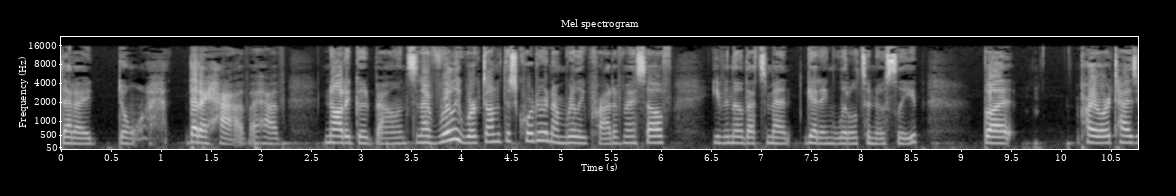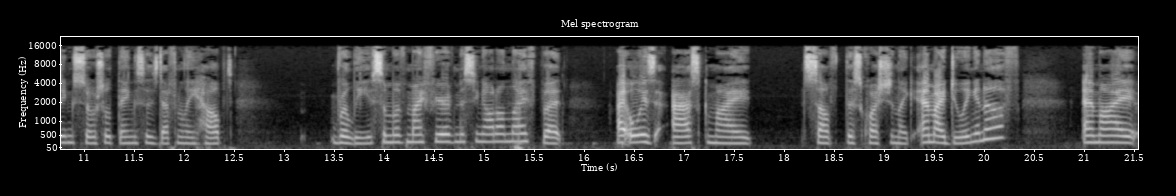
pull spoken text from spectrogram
that I don't, that I have. I have not a good balance. And I've really worked on it this quarter and I'm really proud of myself, even though that's meant getting little to no sleep. But prioritizing social things has definitely helped relieve some of my fear of missing out on life. But I always ask myself this question like, am I doing enough? Am I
